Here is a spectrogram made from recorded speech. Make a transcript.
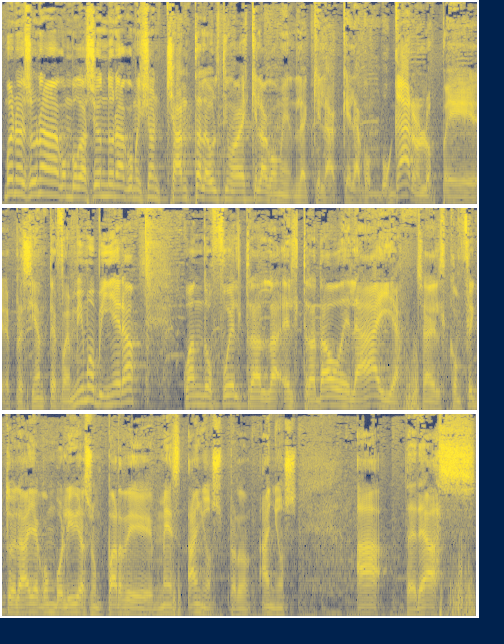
Bueno, es una convocación de una comisión chanta. La última vez que la, que la, que la convocaron los presidentes fue el mismo Piñera, cuando fue el, el Tratado de la Haya, o sea, el conflicto de la Haya con Bolivia hace un par de meses, años, perdón, años atrás.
